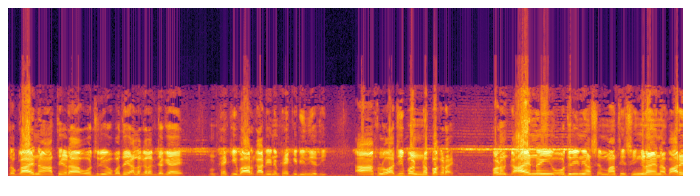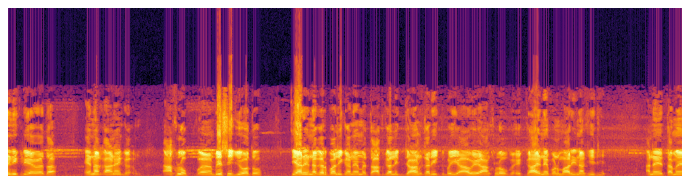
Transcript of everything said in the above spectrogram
તો ગાયના આંતેડા ઓજરીઓ બધે અલગ અલગ જગ્યાએ ફેંકી બહાર કાઢીને ફેંકી દીધી હતી. આ આંખલો હજી પણ ન પકડાય. પણ ગાયની, ઓજરીના માંથી શિંગડા એના બહારે નીકળી આવ્યા હતા. એના કારણે આંખલો બેસી ગયો હતો. ત્યારે નગરપાલિકાને અમે તાત્કાલિક જાણ કરી કે ભાઈ હવે આંખલો એક ગાયને પણ મારી નાખી છે. અને તમે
